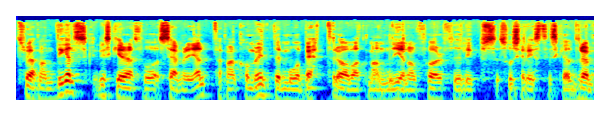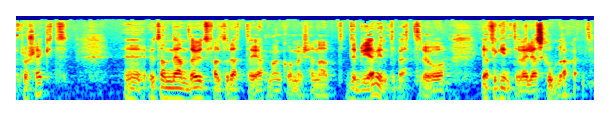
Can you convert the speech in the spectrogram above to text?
tror jag att man dels riskerar att få sämre hjälp för att man kommer inte må bättre av att man genomför Philips socialistiska drömprojekt. Eh, utan det enda utfallet av detta är att man kommer känna att det blev inte bättre och jag fick inte välja skola själv.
